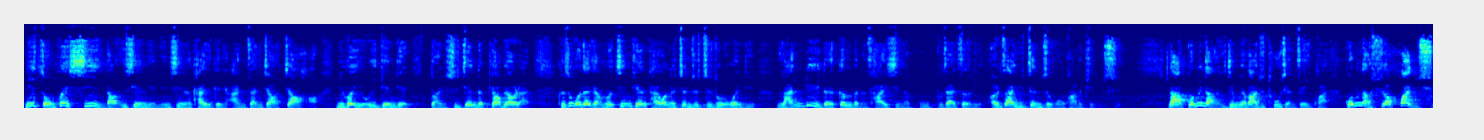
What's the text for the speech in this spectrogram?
你总会吸引到一些年年轻人开始跟你按赞叫叫好，你会有一点点短时间的飘飘然。可是我在讲说，今天台湾的政治制度的问题，蓝绿的根本的差异性呢，不不在这里，而在于政治文化的品质。那国民党已经没有办法去凸显这一块，国民党需要换血，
